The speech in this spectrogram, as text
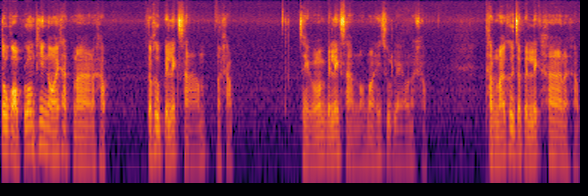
ตัวประกอบร่วมที่น้อยถัดมานะครับ ก็คือเป็นเลข3นะครับจะเห็นว่ามันเป็นเลข3น้อยที่สุดแล้วนะครับ ถัดมาคือจะเป็นเลข5นะครับ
